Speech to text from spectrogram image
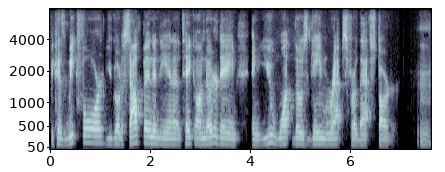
because week 4 you go to South Bend Indiana to take on Notre Dame and you want those game reps for that starter. Mm.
